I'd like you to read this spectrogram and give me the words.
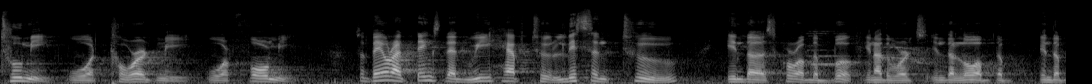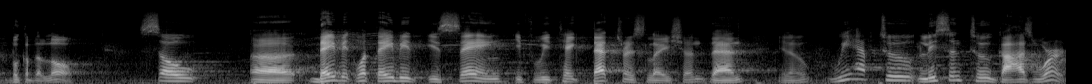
to me or toward me or for me. So there are things that we have to listen to in the scroll of the book. In other words, in the law of the in the book of the law. So uh, David, what David is saying, if we take that translation, then you know we have to listen to God's word,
